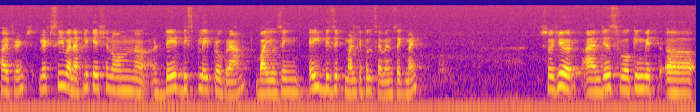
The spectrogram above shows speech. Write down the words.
Hi friends, let's see one application on uh, date display program by using 8 digit multiple 7 segment. So here I am just working with uh,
